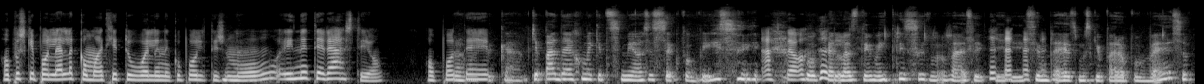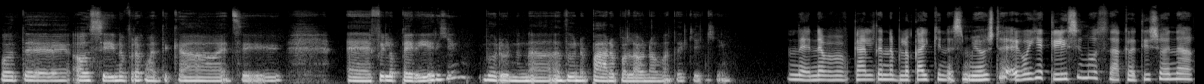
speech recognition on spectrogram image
όπως και πολλά άλλα κομμάτια του ελληνικού πολιτισμού, είναι τεράστιο. Οπότε... Πραγματικά. Και πάντα έχουμε και τις σημειώσεις της εκπομπής. Αυτό. που ο καλός Δημήτρης βάζει εκεί συνδέσμους και παραπομπές. Οπότε όσοι είναι πραγματικά έτσι ε, φιλοπερίεργοι μπορούν να δουν πάρα πολλά ονόματα και εκεί. Ναι, να βγάλετε ένα μπλοκάκι και να σημειώσετε. Εγώ για κλείσιμο θα κρατήσω ένα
